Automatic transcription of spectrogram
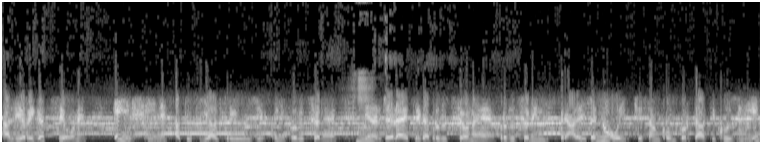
all'irrigazione e infine a tutti gli altri usi, quindi produzione Mm. di energia elettrica, produzione, produzione industriale. Se noi ci siamo comportati così,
